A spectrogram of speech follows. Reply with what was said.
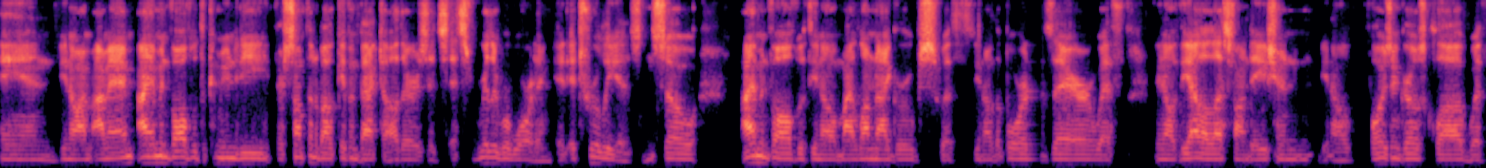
And you know I'm, I'm i am involved with the community. There's something about giving back to others. It's it's really rewarding. It, it truly is. And so I'm involved with you know my alumni groups, with you know the boards there, with you know the LLS Foundation, you know Boys and Girls Club, with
